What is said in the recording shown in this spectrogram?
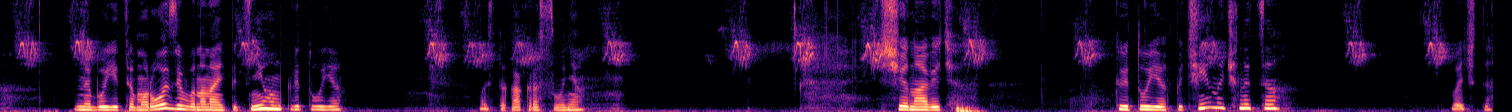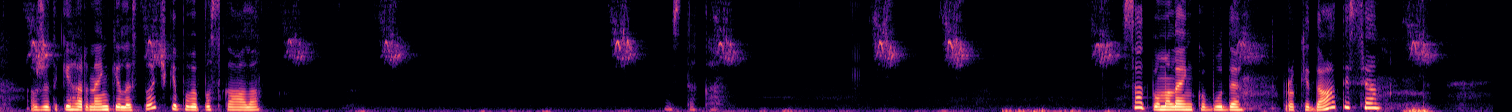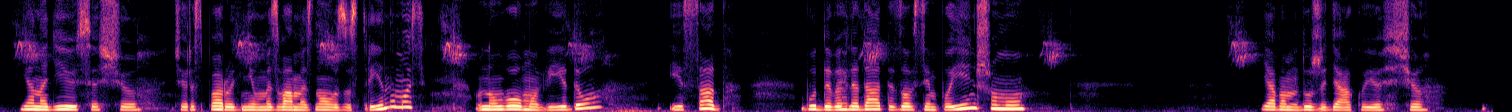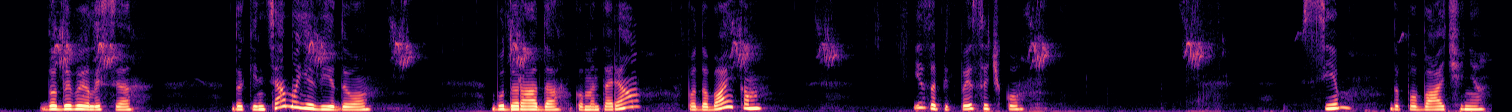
не боїться морозів, вона навіть під снігом квітує. Ось така красуня. Ще навіть квітує печіночниця. Бачите, а вже такі гарненькі листочки повипускала. Ось така. Сад помаленьку буде прокидатися. Я надіюся, що через пару днів ми з вами знову зустрінемось в новому відео. І сад буде виглядати зовсім по-іншому. Я вам дуже дякую, що додивилися до кінця моє відео. Буду рада коментарям, вподобайкам і за підписочку. Всім до побачення!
